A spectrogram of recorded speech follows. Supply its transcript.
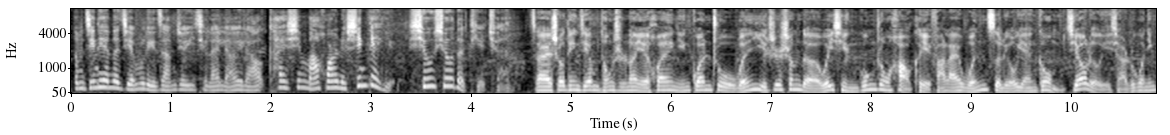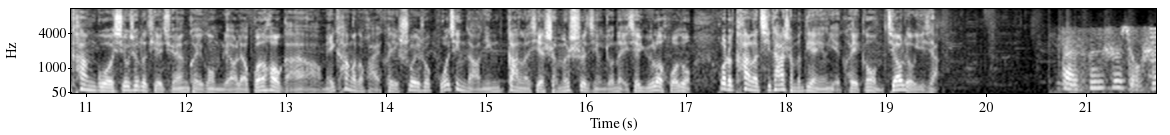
那么今天的节目里，咱们就一起来聊一聊开心麻花的新电影《羞羞的铁拳》。在收听节目同时呢，也欢迎您关注文艺之声的微信公众号，可以发来文字留言跟我们交流一下。如果您看过《羞羞的铁拳》，可以跟我们聊聊观后感啊；没看过的话，也可以说一说国庆档您干了些什么事情，有哪些娱乐活动，或者看了其他什么电影，也可以跟我们交流一下。百分之九十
